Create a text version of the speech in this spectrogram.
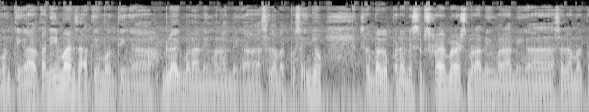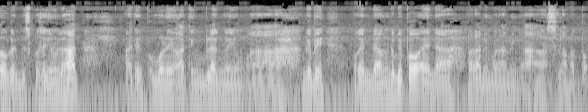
munting ah, taniman sa ating munting ah, vlog. Maraming maraming ah, salamat po sa inyo. Sa bago po namin subscribers, maraming maraming ah, salamat po. God bless po sa inyong lahat. At yun po muna yung ating vlog ngayong ah, gabi. Magandang gabi po and ah, maraming maraming ah, salamat po.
